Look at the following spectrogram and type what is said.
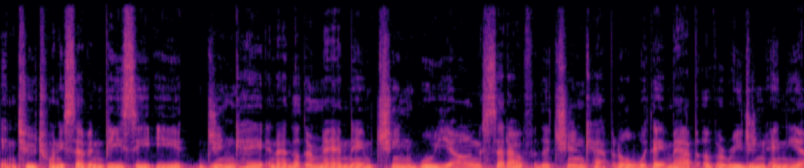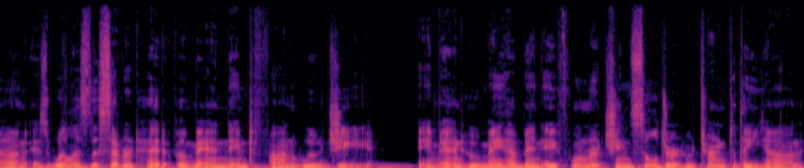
In 227 BCE, Jin Kai and another man named Qin Wu Yang set out for the Qin capital with a map of a region in Yan as well as the severed head of a man named Fan Wu Ji, a man who may have been a former Qin soldier who turned to the Yan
